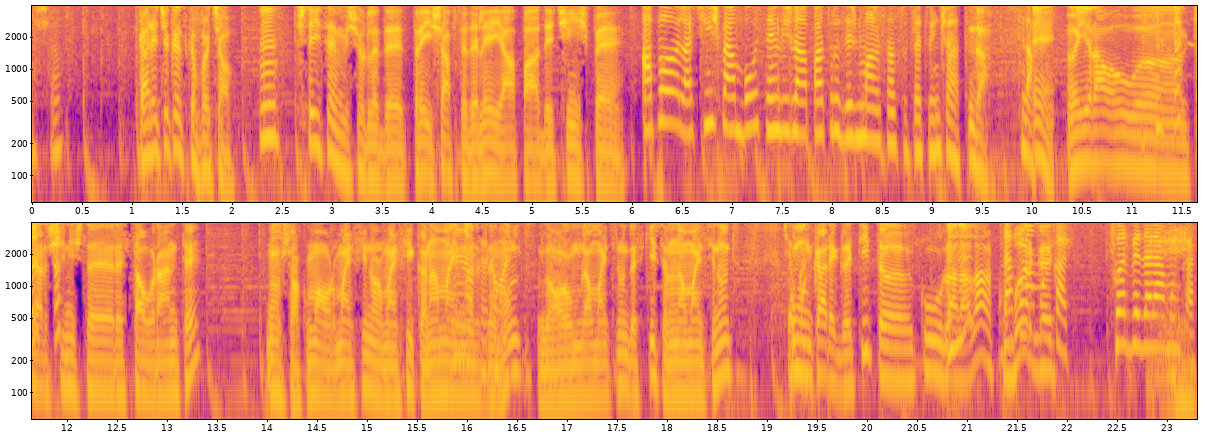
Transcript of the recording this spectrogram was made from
așa. Care ce crezi că făceau? Mm. Știi sandvișurile de 37 de lei, apa de 15? Apă, la 15 am băut sandwich, la 40 nu m-a lăsat sufletul niciodată. Da. Da. E, erau uh, chiar și niște restaurante. Nu știu, acum ori mai fi, nu ori mai fi, că n-am mai Nu mers cred de că mai mult. Nu le-au mai ținut deschise, nu le-au mai ținut. Ce cu mai- mâncare gătită, cu la la la, cu Dar cum am burgeri. mâncat? Ciorbe de le-am mâncat.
